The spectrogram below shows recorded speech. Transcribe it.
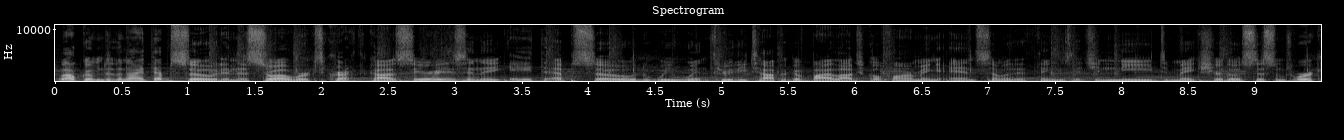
Welcome to the ninth episode in the SoilWorks Correct the Cause series. In the eighth episode, we went through the topic of biological farming and some of the things that you need to make sure those systems work.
